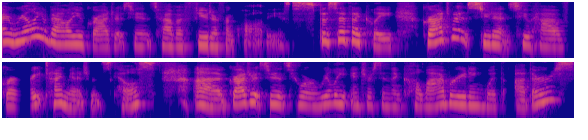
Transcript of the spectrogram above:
I really value graduate students who have a few different qualities, specifically graduate students who have great time management skills, uh, graduate students who are really interested in collaborating with others,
